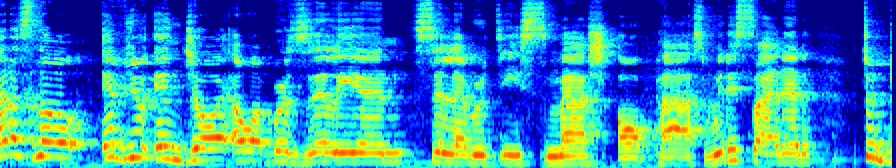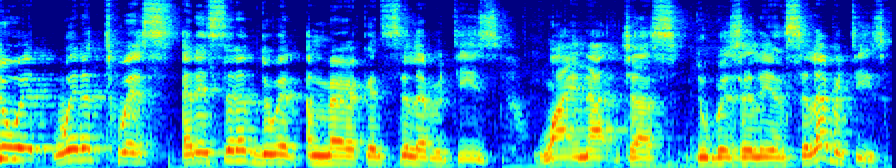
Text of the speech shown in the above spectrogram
let us know if you enjoy our Brazilian celebrity smash or pass. We decided to do it with a twist and instead of doing American celebrities, why not just do Brazilian celebrities?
